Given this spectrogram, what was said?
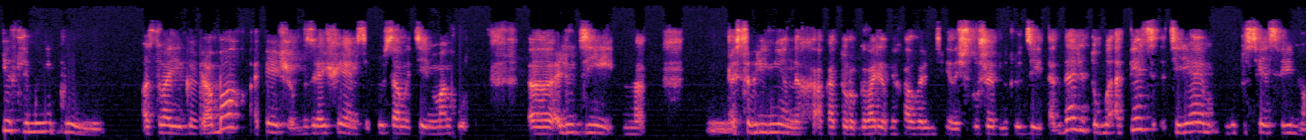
если мы не помним о своих гробах, опять же, возвращаемся к той самой теме Манхута, э, людей, современных, о которых говорил Михаил Валентинович, служебных людей и так далее, то мы опять теряем эту связь времен.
